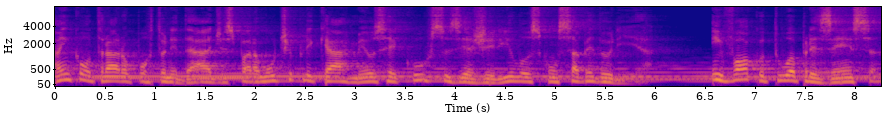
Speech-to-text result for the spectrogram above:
a encontrar oportunidades para multiplicar meus recursos e a geri-los com sabedoria. Invoco tua presença,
